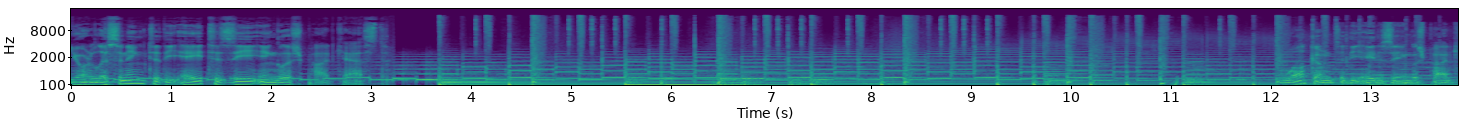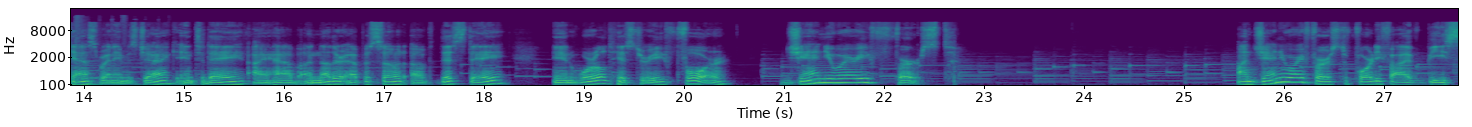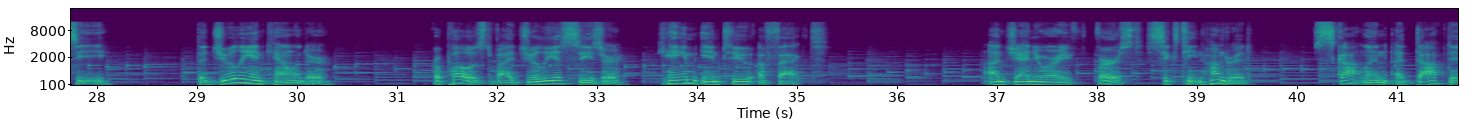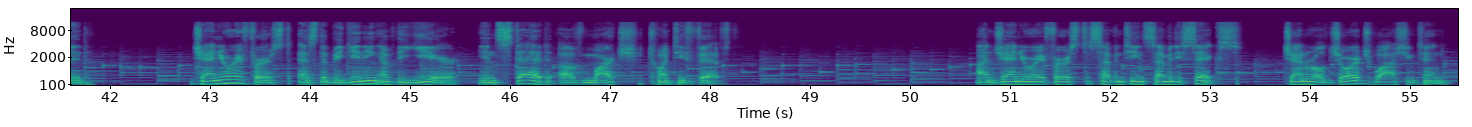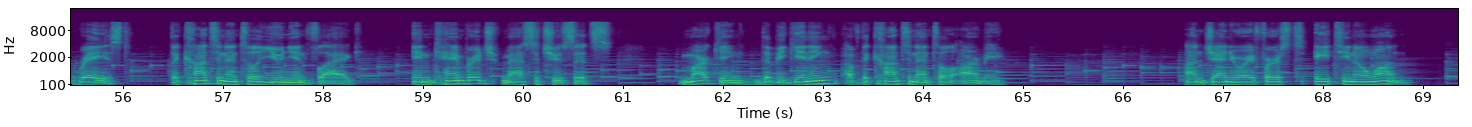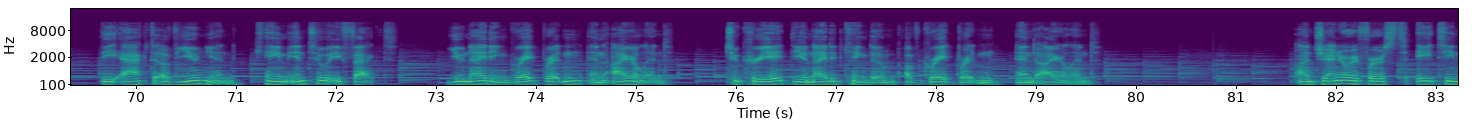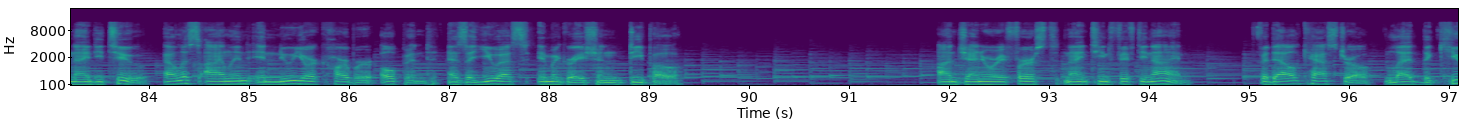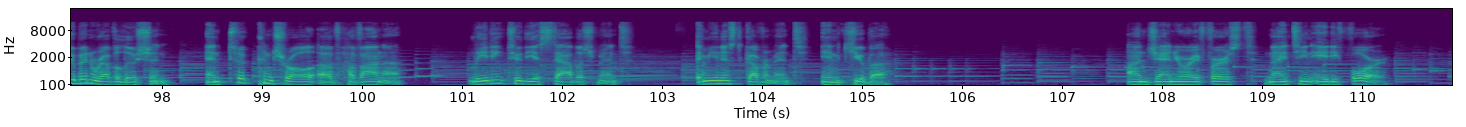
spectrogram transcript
You're listening to the A to Z English podcast. Welcome to the A to Z English podcast. My name is Jack, and today I have another episode of This Day in World History for January 1st. On January 1st, 45 BC, the Julian calendar, proposed by Julius Caesar, came into effect. On January 1st, 1600, Scotland adopted January 1st as the beginning of the year instead of March 25th. On January 1st, 1776, General George Washington raised the Continental Union flag in Cambridge, Massachusetts, marking the beginning of the Continental Army. On January 1, 1801, the Act of Union came into effect, uniting Great Britain and Ireland to create the United Kingdom of Great Britain and Ireland. On January 1, 1892, Ellis Island in New York Harbor opened as a U.S. immigration depot. On January 1, 1959, Fidel Castro led the Cuban Revolution and took control of Havana, leading to the establishment communist government in Cuba. On January 1, 1984,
